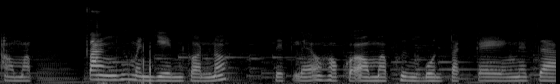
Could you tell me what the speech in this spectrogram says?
เอามา ตั้งให้มันเย็นก่อนเนาะ เสร็จแล้วเราก็เอามาพึ่งบนตะแกรงนะเจ้า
